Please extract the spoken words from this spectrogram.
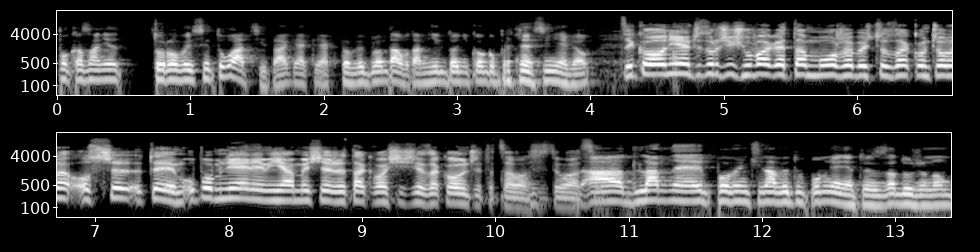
pokazanie torowej sytuacji, tak? Jak, jak to wyglądało. Tam nikt do nikogo pretensji nie miał. Tylko nie wiem, czy zwrócić uwagę, tam może być to zakończone tym upomnieniem i ja myślę, że tak właśnie się zakończy ta cała sytuacja. A dla mnie, powiem Ci, nawet upomnienie to jest za dużo. No,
